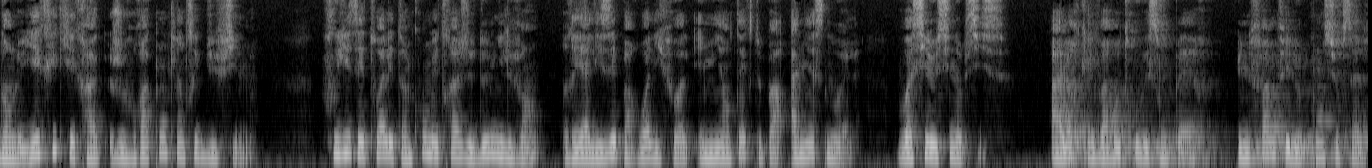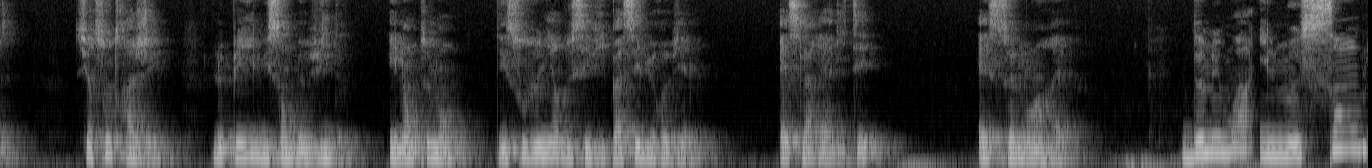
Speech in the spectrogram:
Dans le Yécric Yécrac, je vous raconte l'intrigue du film. Fouillez étoiles est un court-métrage de 2020 réalisé par Wally Fall et mis en texte par Agnès Noël. Voici le synopsis. Alors qu'elle va retrouver son père, une femme fait le point sur sa vie. Sur son trajet, le pays lui semble vide et lentement, des souvenirs de ses vies passées lui reviennent. Est-ce la réalité? Est-ce seulement un rêve? De mémoire, il me semble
